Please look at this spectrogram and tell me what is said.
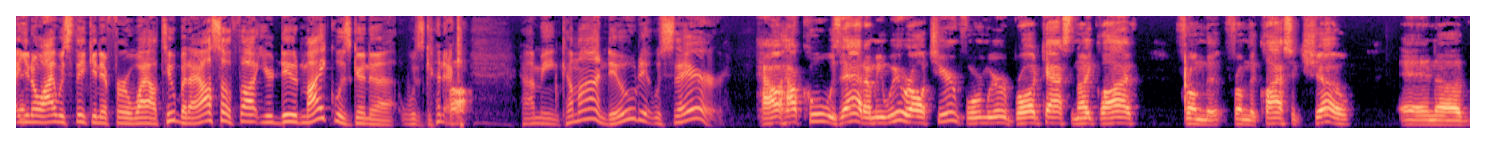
I, you know, I was thinking it for a while too, but I also thought your dude Mike was gonna was gonna. Oh. I mean, come on, dude, it was there. how how cool was that? I mean, we were all cheering for him. We were broadcasting Ike live from the from the classic show, and uh,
